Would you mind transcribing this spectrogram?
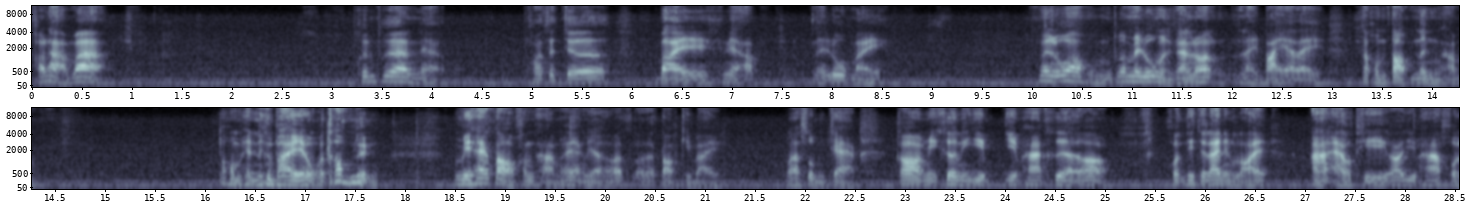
เขาถามว่า เพื่อนๆเนี่ย พอจะเจอใบเนี่ยครับ ในรูปไหม ไม่รู้ว่าผมก็ไม่รู้เหมือนกันว่าไหนใบอะไร แต่ผมตอบหนึ่งครับเพราผมเห็นหนึ่งใบผมก็ตอบหนึ่งมีแค่ตอบคำถามแค่อย่างเดียวว่าเราจะตอบกี่ใบ มาสุ่มแจก ก็มีเครื่องนี้ยี่ยี่ห้าเครื่องแล้วก็ คนที่จะได้หนึ่งร้อย RLT ก็ยี่ห้าคน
